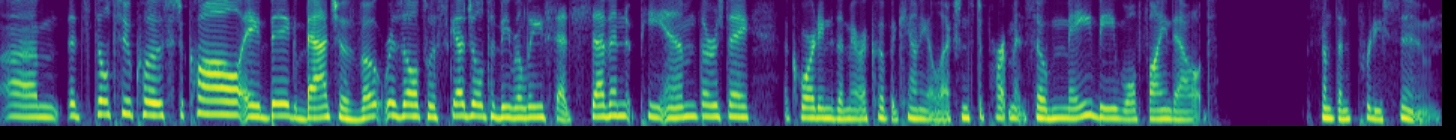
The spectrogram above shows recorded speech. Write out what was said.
Um, it's still too close to call. A big batch of vote results was scheduled to be released at 7 p.m. Thursday, according to the Maricopa County Elections Department. So maybe we'll find out something pretty soon.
